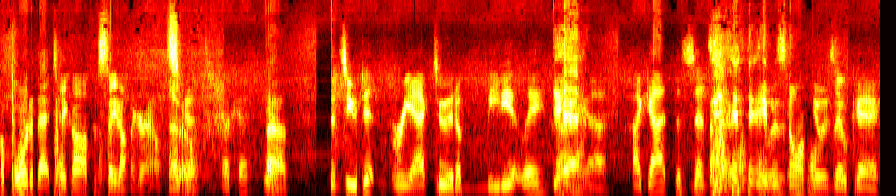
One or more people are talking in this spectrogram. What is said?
aborted that takeoff, and stayed on the ground. okay. Okay. So, um, Since you didn't react to it immediately, Yeah. I, uh, I got the sense that It was normal. It was okay.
